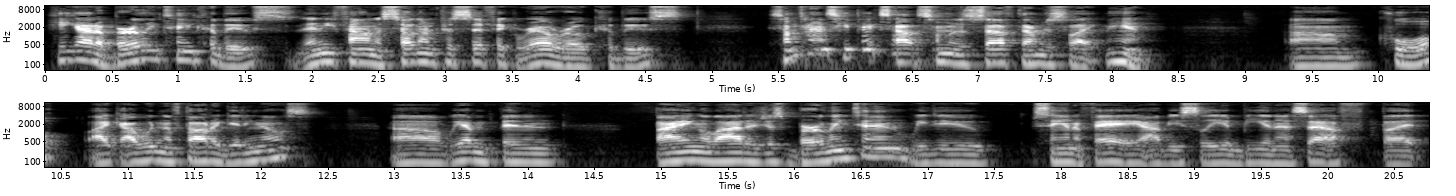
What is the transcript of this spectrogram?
He got a Burlington caboose. Then he found a Southern Pacific Railroad caboose. Sometimes he picks out some of the stuff that I'm just like, man, um, cool. Like I wouldn't have thought of getting those. Uh, we haven't been buying a lot of just Burlington. We do Santa Fe, obviously, and BNSF, but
